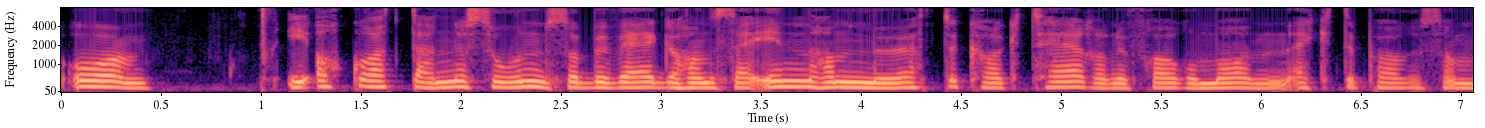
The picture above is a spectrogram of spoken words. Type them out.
Og i akkurat denne sonen så beveger han seg inn. Han møter karakterene fra romanen. Ekteparet som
